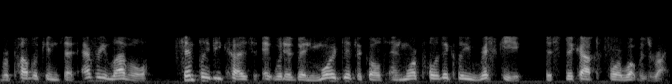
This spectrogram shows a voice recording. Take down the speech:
Republicans at every level, simply because it would have been more difficult and more politically risky to stick up for what was right.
